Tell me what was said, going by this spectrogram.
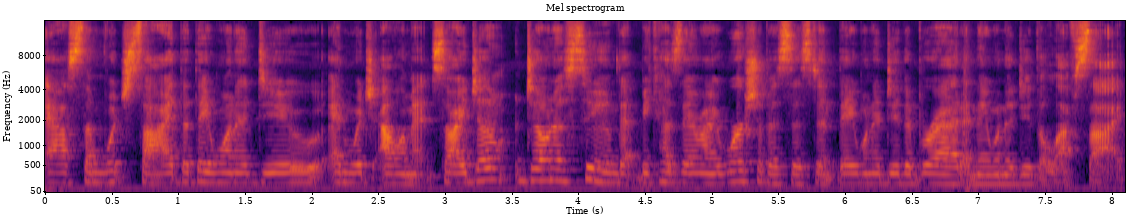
ask them which side that they want to do and which element. So I don't don't assume that because they're my worship assistant, they want to do the bread and they want to do the left side.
